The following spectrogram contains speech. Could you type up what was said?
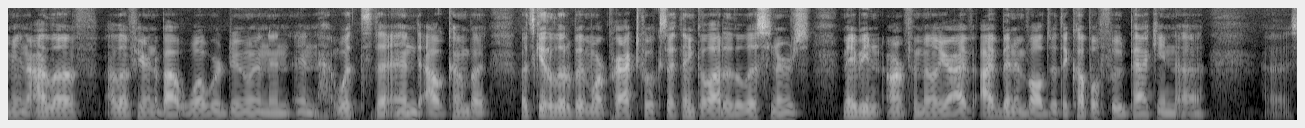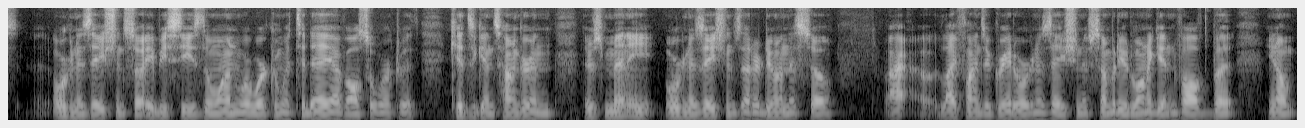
I mean, I love I love hearing about what we're doing and and what's the end outcome. But let's get a little bit more practical because I think a lot of the listeners maybe aren't familiar. I've I've been involved with a couple food packing. Uh, uh, organizations. So ABC is the one we're working with today. I've also worked with Kids Against Hunger, and there's many organizations that are doing this. So I, Lifeline's a great organization if somebody would want to get involved. But you know,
